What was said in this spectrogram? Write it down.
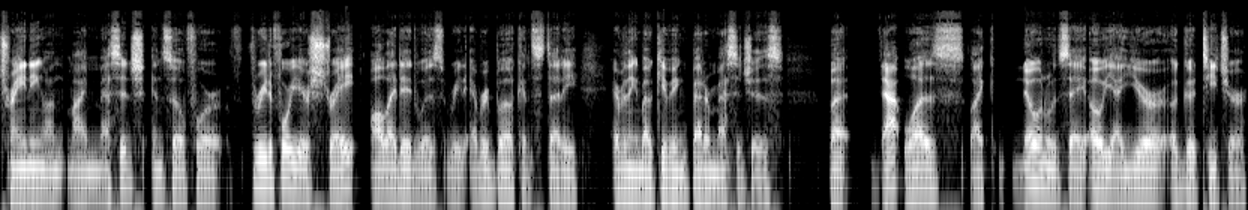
training on my message, and so for three to four years straight, all I did was read every book and study everything about giving better messages. But that was like no one would say, "Oh yeah, you're a good teacher."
